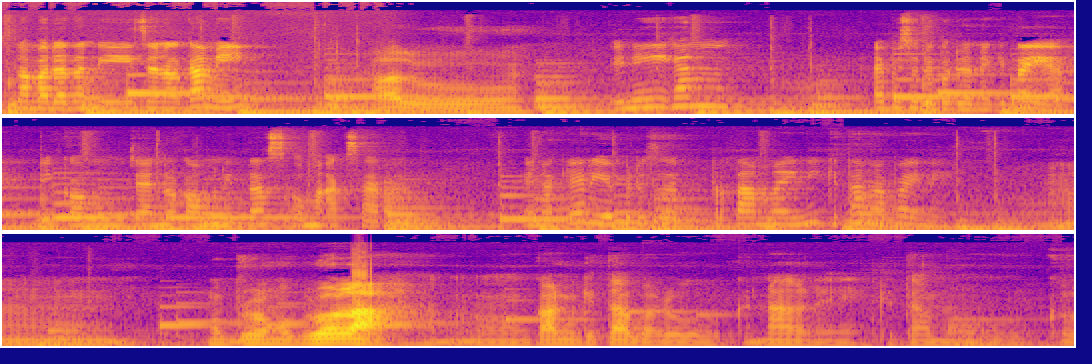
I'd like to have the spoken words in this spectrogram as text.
selamat datang di channel kami. Halo. Ini kan episode perdana kita ya di kom channel komunitas Oma Aksara. Enaknya di episode pertama ini kita ngapain nih? Hmm, ngobrol-ngobrol lah. Hmm, Kan kita baru kenal nih. Kita mau ke?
